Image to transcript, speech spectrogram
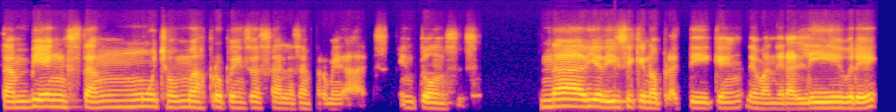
también están mucho más propensas a las enfermedades. Entonces, nadie dice que no practiquen de manera libre,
